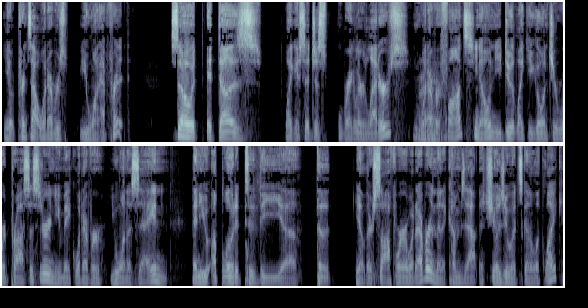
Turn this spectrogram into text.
you know. It prints out whatever's you want to have printed. So it it does, like I said, just regular letters, whatever Right. fonts, you know. And you do it like you go into your word processor and you make whatever you want to say, and then you upload it to the uh, to you know their software or whatever, and then it comes out and it shows you what it's going to look like.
